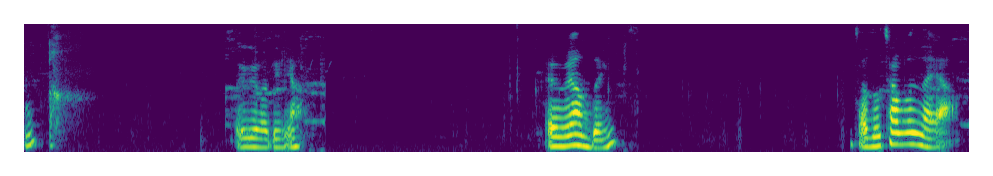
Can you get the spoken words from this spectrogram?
응? 여기 어디냐? 애매한데? 저도 차볼래요.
